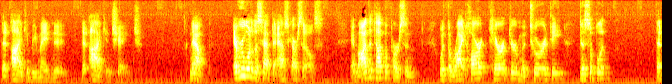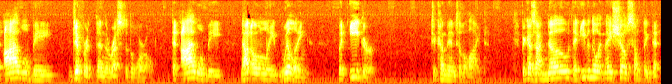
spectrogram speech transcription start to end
that I can be made new, that I can change. Now, every one of us have to ask ourselves, am I the type of person with the right heart, character, maturity, discipline that I will be different than the rest of the world. That I will be not only willing, but eager to come into the light. Because I know that even though it may show something that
